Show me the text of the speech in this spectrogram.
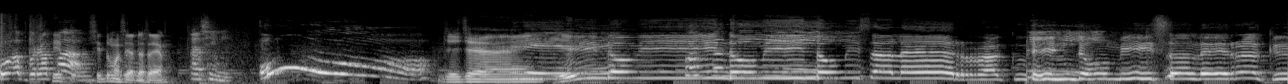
Oh, berapa? Situ, situ masih ada sayang. Ah, sini. Oh. Jejeng. Yeay. Indomie Indomie Indomie seleraku. Indomie seleraku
